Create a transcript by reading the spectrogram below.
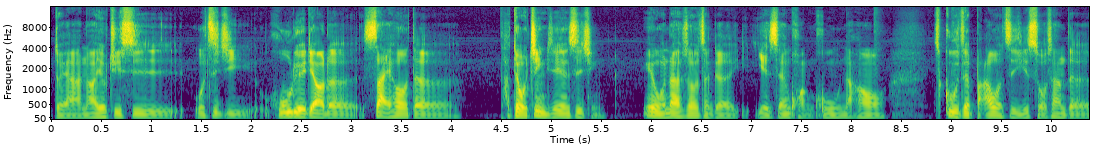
对啊，然后尤其是我自己忽略掉了赛后的他对我敬礼这件事情，因为我那时候整个眼神恍惚，然后顾着把我自己手上的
